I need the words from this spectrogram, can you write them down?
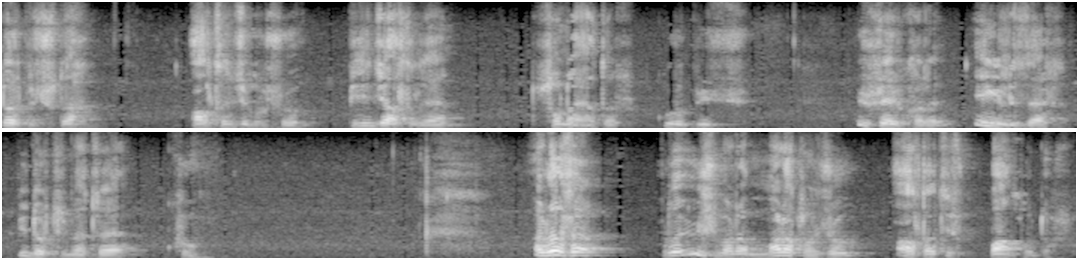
4.30'da 6. koşu. Birinci altılayan son ayadır. Grup 3. 3 ve yukarı İngilizler 1400 metre kum. Arkadaşlar burada 3 numara maratoncu alternatif bankodur.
